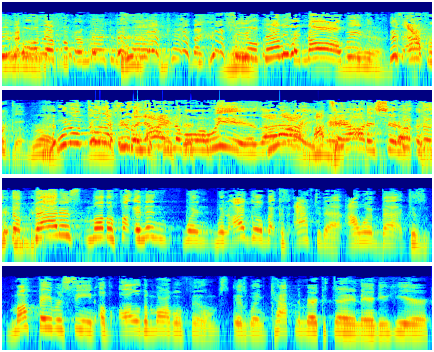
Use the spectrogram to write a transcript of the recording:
He's on that fucking American flag, can't- like shield down. He's like, nah, we Yeah. this Africa. Right. We don't do that shit. He's like, over y'all ain't number one. We is. I, Right. I'll tear all this shit up. the, the baddest motherfucker. And then when when I go back, because after that I went back because my favorite scene of all of the Marvel films is when Captain America's standing there and you hear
